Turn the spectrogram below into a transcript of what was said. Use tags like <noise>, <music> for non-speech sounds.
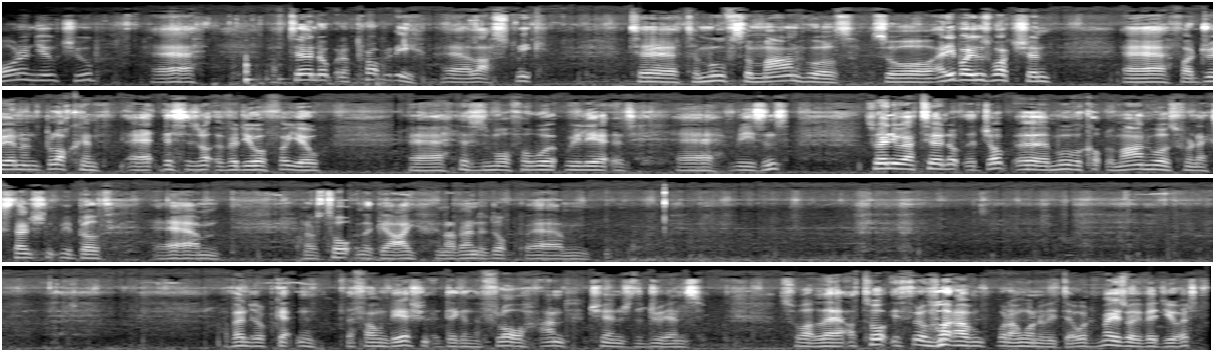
Morning YouTube. Uh, I've turned up at a property uh, last week to, to move some manholes. So anybody who's watching uh, for drain and blocking, uh, this is not the video for you. Uh, this is more for work related uh, reasons. So anyway, I turned up the job, move a couple of manholes for an extension to be built. Um, and I was talking to the guy and I've ended up um, I've ended up getting the foundation to dig in the floor and change the drains. So I'll, uh, I'll talk you through <laughs> what I'm, what I'm going to be doing. May as well video it.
